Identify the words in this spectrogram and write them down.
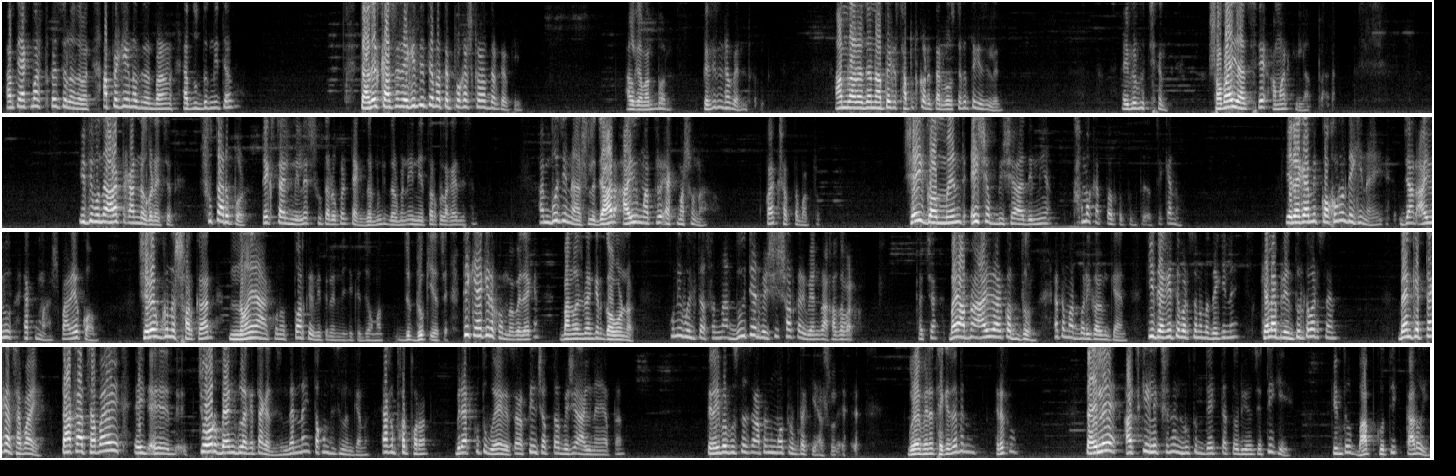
আপনি এক মাস পরে চলে যাবেন আপনাকে কেন বেতন বাড়ানো, এত উদ্যোগ নিতে হবে? তাদের কাছে রেখে দিতে পারতেন, প্রকাশ করার দরকার কি? আলগা মাতবর প্রেসিডেন্ট হবেন? আমলারা যেন আপনাকে সাপোর্ট করে, তার ব্যবস্থা করতে গেছিলেন? এইবার বুঝছেন? সবাই আছে, আমার কি লাভ? ইতিমধ্যে আর একটা কাণ্ড ঘটেছেন সুতার উপর, টেক্সটাইল মিলে সুতার উপর ট্যাক্স ধরবেন কি ধরবেন এই নিয়ে তর্ক লাগাই দিয়েছেন। আমি বুঝি না আসলে, যার আয়ু মাত্র এক মাসও না, কয়েক সপ্তাহ মাত্র, সেই গভর্নমেন্ট এইসব বিষয়াদি নিয়ে খামাকার তর্ক তুলতে যাচ্ছে কেন? এর আগে আমি কখনো দেখি নাই যার আয়ু এক মাস বা এর কম সেরকম কোনো সরকার নয়া কোনো তর্কের ভিতরে নিজেকে জমা ঢুকিয়েছে। ঠিক একই রকম ভাবে দেখেন বাংলাদেশ ব্যাংকের গভর্নর। উনি বলতেছেন, না, দুইটার বেশি সরকারি ব্যাংক রাখা যাবে না। আচ্ছা ভাই, আপনার আয়ু আর কত দূর এত মাতবাড়ি করেন কেন? কি দেখাইতে পারছেন আমরা দেখি নাই? খেলা প্রিন্ট তুলতে পারছেন? ব্যাংকের টাকা ছাপায় টাকা ছাপায় এই চোর ব্যাংকগুলোকে টাকা দিচ্ছেন দেন নাই? তখন দিছিলেন কেন? এখন ফরফরান, বিরাট কুতুব হয়ে গেছে, আর তিন সপ্তাহ বেশি আয়ু নাই আপনার। তাহলে এইবার বুঝতেছেন আপনার মতলবটা কি আসলে? ঘুরে ফিরে থেকে যাবেন এরকম? তাইলে আজকে ইলেকশনের নতুন ডেটটা তৈরি হয়েছে ঠিকই, কিন্তু ভাবগতি কারোই?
